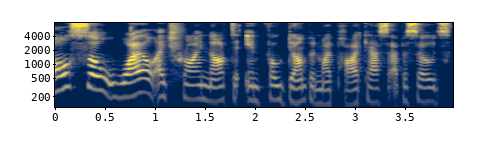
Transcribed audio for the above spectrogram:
Also, while I try not to info dump in my podcast episodes,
